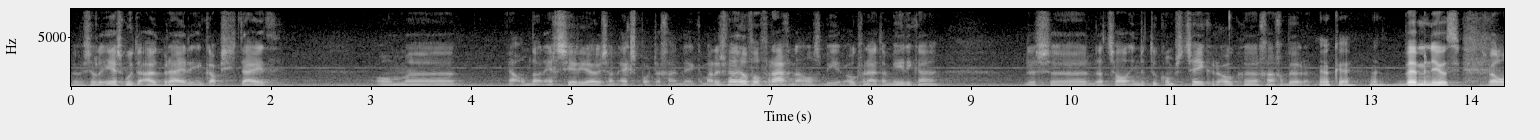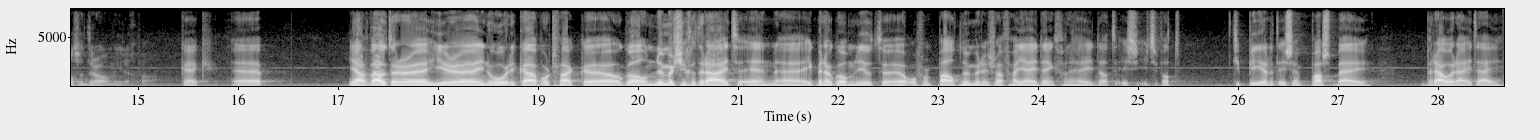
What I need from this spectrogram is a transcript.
we zullen eerst moeten uitbreiden in capaciteit om, eh, ja, om dan echt serieus aan export te gaan denken. Maar er is wel heel veel vraag naar ons bier, ook vanuit Amerika. Dus dat zal in de toekomst zeker ook gaan gebeuren. Oké, nou, ben benieuwd. Dat is wel onze droom in ieder geval. Kijk, ja, Wouter, uh, hier uh, in de horeca wordt vaak uh, ook wel een nummertje gedraaid. En ik ben ook wel benieuwd of er een bepaald nummer is waarvan jij denkt van... hé, hey, dat is iets wat typerend is en past bij brouwerij het ei.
